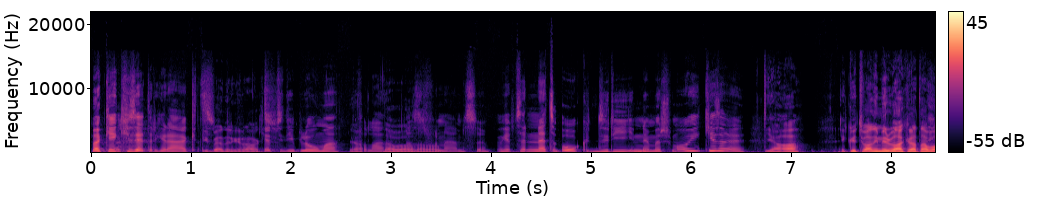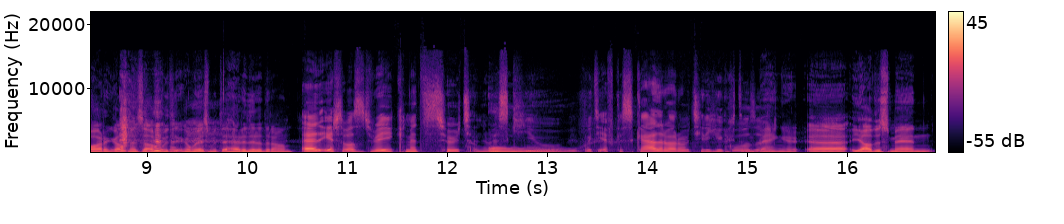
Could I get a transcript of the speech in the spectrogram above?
Maar kijk, je bent er geraakt. Ik ben er Je geraakt. hebt je diploma. Ja, voilà, dat wel, dat is het voornaamste. Je hebt er net ook drie nummers mogen kiezen. Ja. Ik weet wel niet meer welke dat, dat waren. Ik had mezelf moeten, ik ga me eens moeten herinneren eraan. Eh, de eerste was Drake met Search and Rescue. Oeh. Moet je even kaderen, waarom heb je die Echt een gekozen? banger. Eh, ja, dus mijn...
